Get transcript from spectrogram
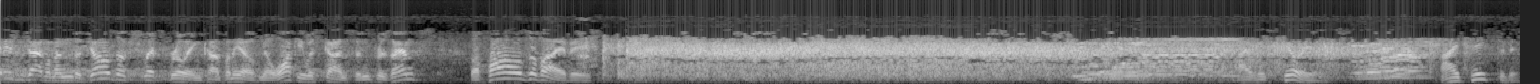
Ladies and gentlemen, the Joseph Schlitz Brewing Company of Milwaukee, Wisconsin presents The Halls of Ivy. I was curious. I tasted it.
